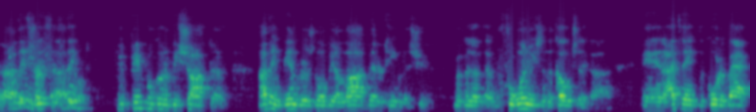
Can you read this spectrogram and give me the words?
Uh, I think restructure I think people are going to be shocked. Uh, I think Denver's going to be a lot better team this year because of, for one reason the coach they got, and I think the quarterback.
